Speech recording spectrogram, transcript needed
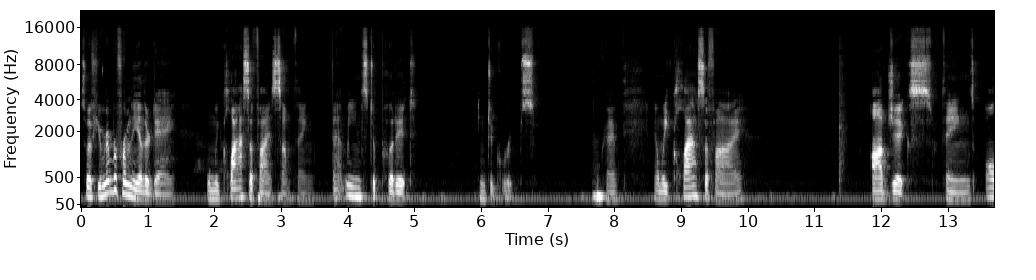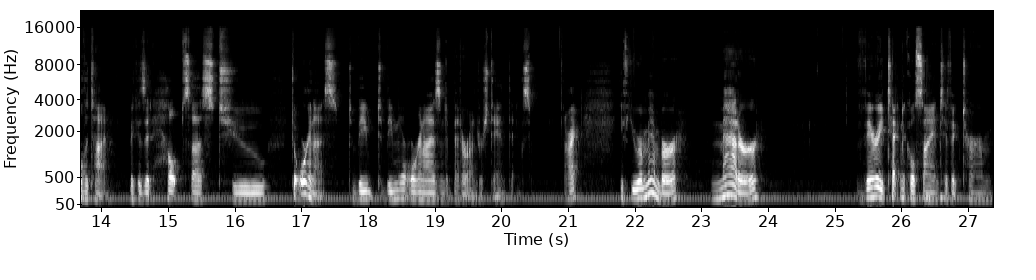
So if you remember from the other day, when we classify something, that means to put it into groups. Okay? And we classify objects, things all the time because it helps us to to organize, to be to be more organized and to better understand things. All right? If you remember, matter very technical scientific term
